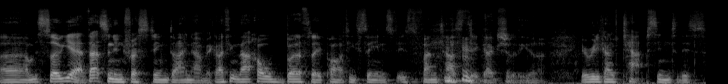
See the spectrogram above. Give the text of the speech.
Um, so yeah, that's an interesting dynamic. I think that whole birthday party scene is, is fantastic. actually, you know, it really kind of taps into this,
